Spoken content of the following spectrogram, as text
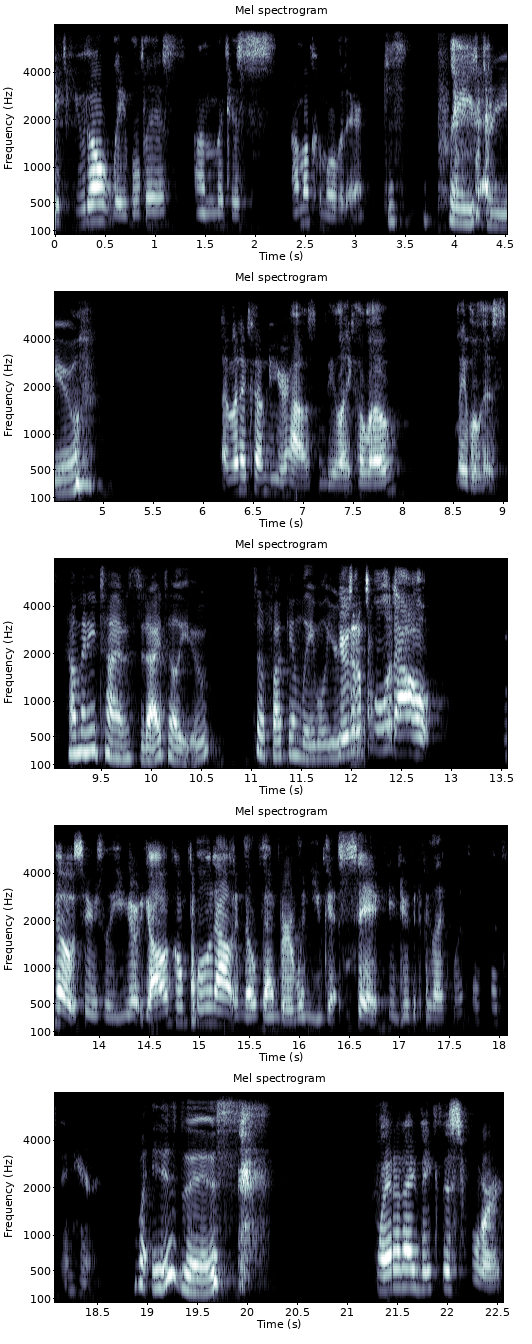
if you don't label this, I'm gonna just I'm gonna come over there. just pray for you. I'm gonna come to your house and be like, "Hello, label this." How many times did I tell you to fucking label your You're gonna pull it out. No, seriously, you're, y'all gonna pull it out in November when you get sick, and you're gonna be like, "What the fuck's in here? What is this? Why did I make this for?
